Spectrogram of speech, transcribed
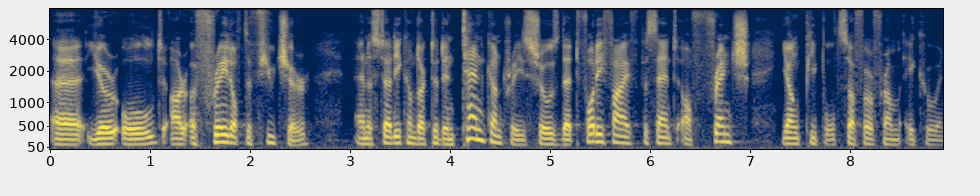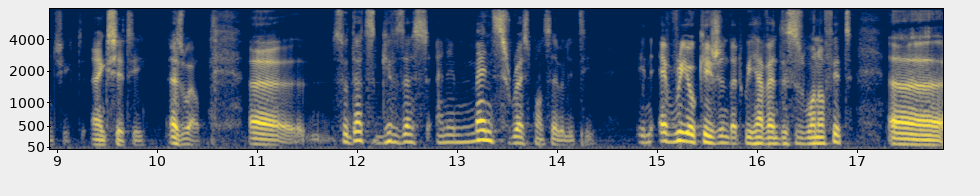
uh, year old are afraid of the future. And a study conducted in 10 countries shows that 45% of French young people suffer from eco anxiety as well. Uh, so that gives us an immense responsibility in every occasion that we have, and this is one of it. Uh,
